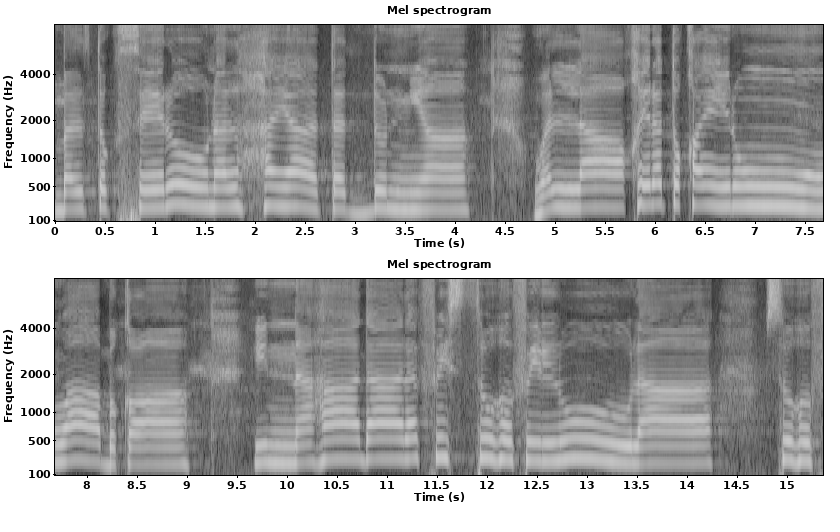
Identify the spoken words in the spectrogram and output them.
بل تكثرون الحياة الدنيا والآخرة خير وأبقى. إن هذا لفي الصحف الأولى صحف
